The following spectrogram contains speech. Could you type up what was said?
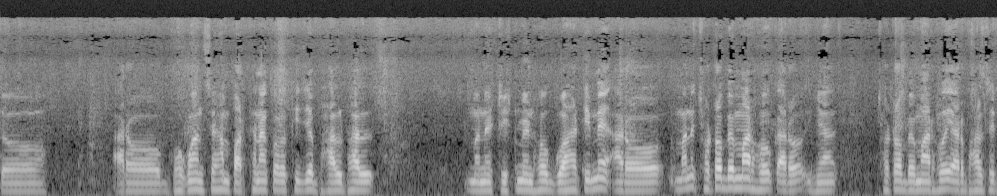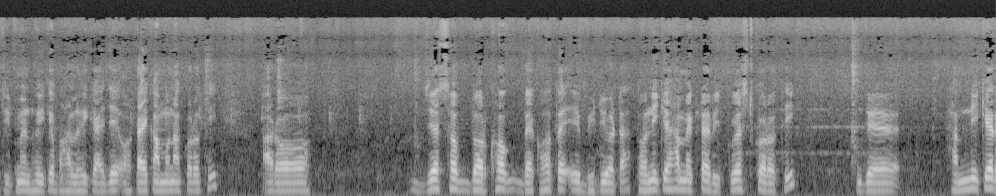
तो आरो भगवान से हम प्रार्थना करो थी जे ভাল ভাল মানে ট্রিটমেন্ট হোক গুয়াহাটি মে আর মানে ছোট বেমার হোক আর ইয়া ছোট বেমার হই আর ভালসে ট্রিটমেন্ট হইকে ভালো হইকে আই যায় ওটাই কামনা করছি আর যে সব দর্শক দেখতে এই ভিডিওটা তনিকে হাম একটা রিকোয়েস্ট করছি যে হামনিকের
